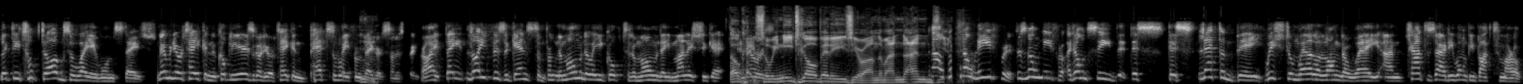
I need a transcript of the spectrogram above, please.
like they took dogs away at one stage. Remember they were taking a couple of years ago. They were taking pets away from hmm. beggars on the street, right? They life is against them from the moment they wake up to the moment they manage to get. Okay, so we need to go a bit easier on them, and and no, but no need for it. There's no need for it. I don't see th- this. This let them be. Wish them well along their way, and chances are they won't be back tomorrow.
